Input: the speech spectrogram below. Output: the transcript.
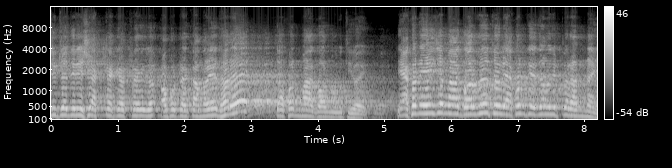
দুটো জিনিস একটাকে একটা অপরটা কামড়ে ধরে, তখন মা গর্ভবতী হয়। এখন এই যে মা গর্ভবতী হলে, এখন কি এদের মধ্যে প্রাণ নাই।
